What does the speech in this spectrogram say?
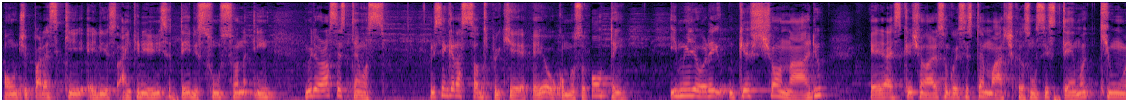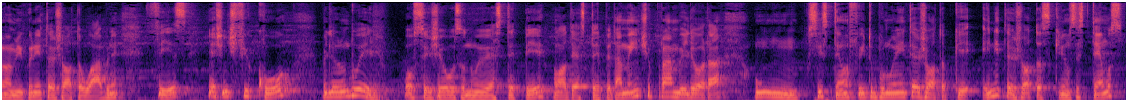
onde parece que eles, a inteligência deles funciona em melhorar sistemas. Isso é engraçado porque eu, como eu sou ontem, e melhorei o questionário As questionários são coisas sistemáticas, um sistema que um meu amigo NTJ, o Abner, fez e a gente ficou melhorando ele. Ou seja, eu usando o meu STP, o STP da mente, para melhorar um sistema feito por um NTJ, porque NTJs criam sistemas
